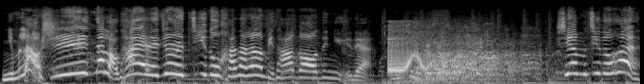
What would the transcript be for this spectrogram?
你们老师那老太太就是嫉妒含糖量比她高的女的，羡慕嫉妒恨。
